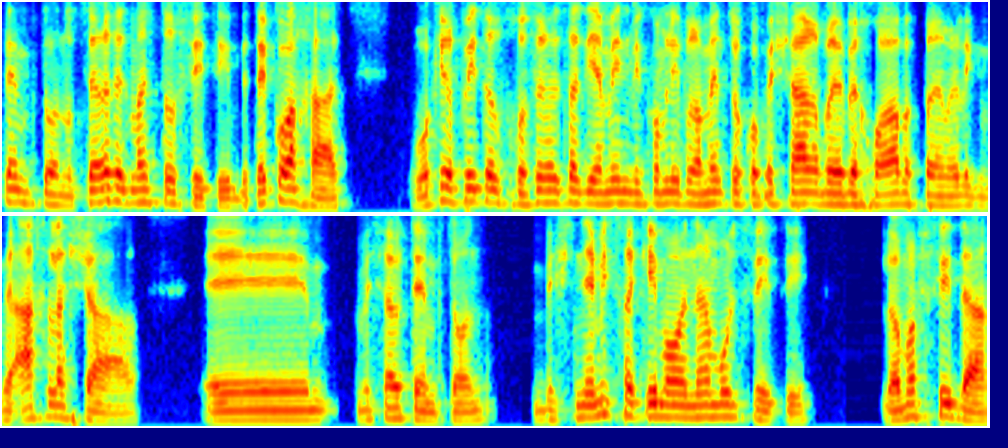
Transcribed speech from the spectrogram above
סאוטמפטון עוצרת את מנצ'סטר סיטי בתיקו אחת, ווקר פיטרס חוזר לצד ימין במקום ליברמנטו, כובש שער בכורה בפרמייר ליג ואחלה שער, אה, וסאוטמפטון, בשני משחקים העונה מול סיטי, לא מפסידה,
